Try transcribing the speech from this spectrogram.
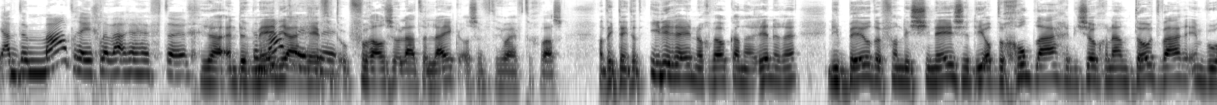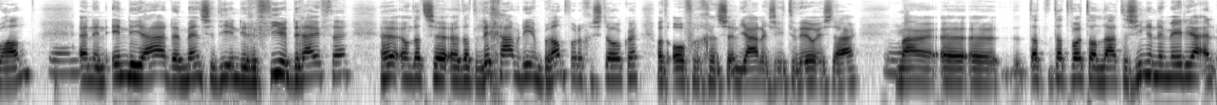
Ja, de maatregelen waren heftig. Ja, en de, De media maatregelen. heeft het ook vooral zo laten lijken alsof het heel heftig was. Want ik denk dat iedereen nog wel kan herinneren die beelden van die Chinezen die op de grond lagen, die zogenaamd dood waren in Wuhan. En in India, de mensen die in die rivier drijfden, hè, omdat ze, eh, dat lichamen die in brand worden gestoken, wat overigens een jaarlijks ritueel is daar. Maar eh, eh, dat, dat wordt dan laten zien in de media en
